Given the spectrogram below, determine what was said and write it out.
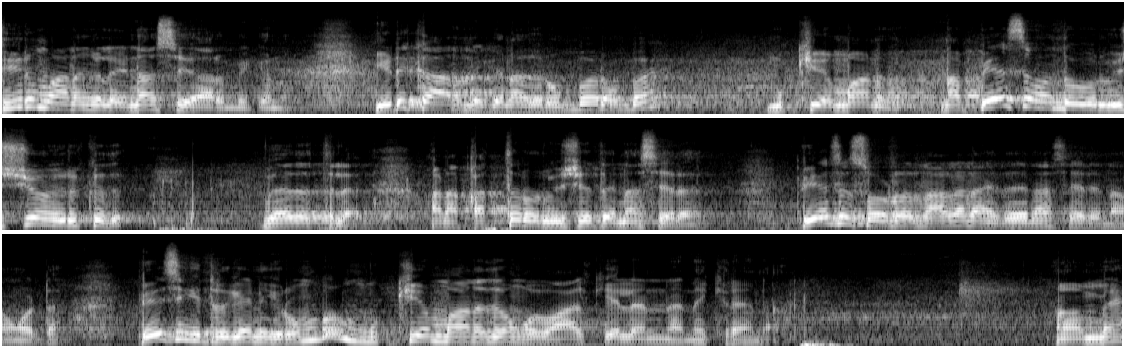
தீர்மானங்களை என்ன செய்ய ஆரம்பிக்கணும்? எடுக்க ஆரம்பிக்கணும். அது ரொம்ப ரொம்ப முக்கியமானது. நான் பேச வந்த ஒரு விஷயம் இருக்குது வேதத்தில். ஆனால் கத்தர் ஒரு விஷயத்தை என்ன செய்கிறார் பேச சொல்கிறதுனால நான் இதை என்ன செய்கிறேன் நான் உங்கள்கிட்ட பேசிக்கிட்டு இருக்கேன். இன்றைக்கி ரொம்ப முக்கியமானது உங்கள் வாழ்க்கையிலன்னு நினைக்கிறேன் நான். ஆமே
